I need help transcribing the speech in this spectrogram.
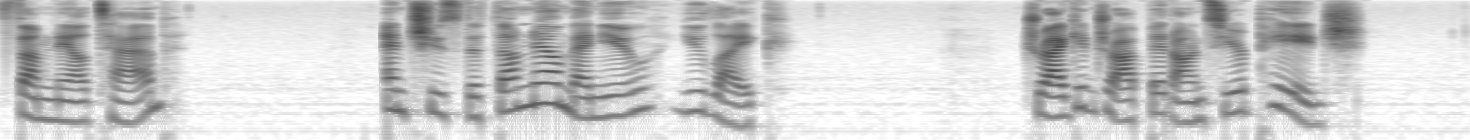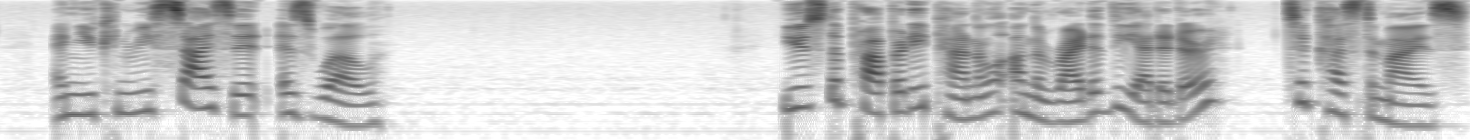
Thumbnail tab, and choose the thumbnail menu you like. Drag and drop it onto your page, and you can resize it as well. Use the Property panel on the right of the editor to customize.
